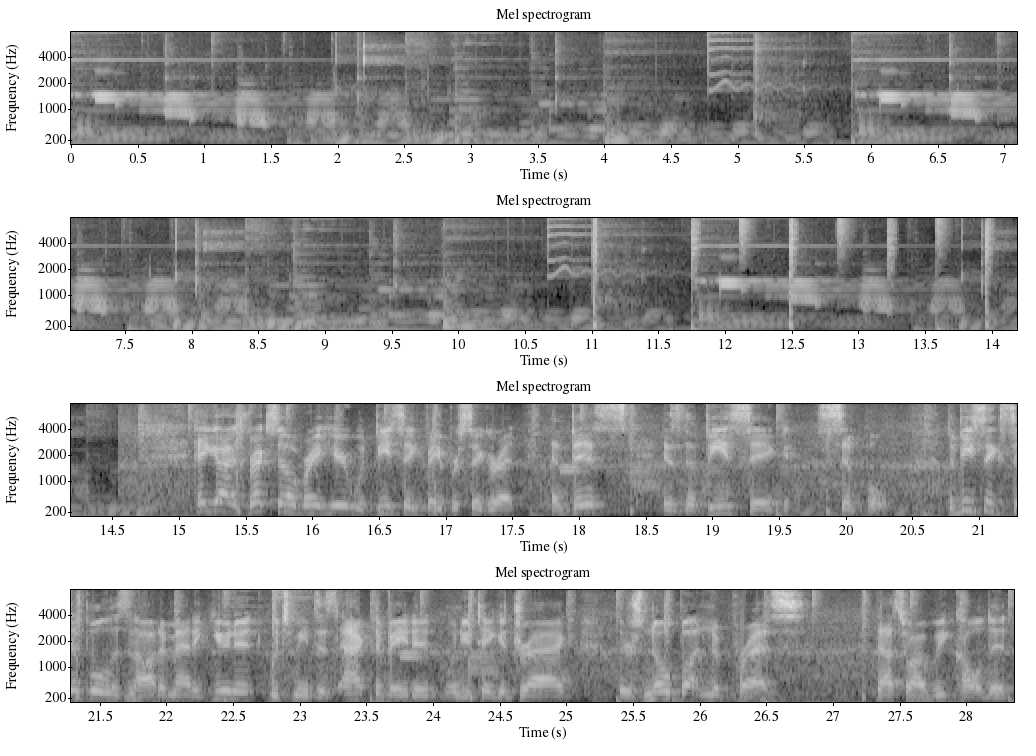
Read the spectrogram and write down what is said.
Hey guys, Rex Celebrate here with VCIG Vapor Cigarette, and this is the VCIG Simple. The VCIG Simple is an automatic unit, which means it's activated when you take a drag. There's no button to press. That's why we called it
